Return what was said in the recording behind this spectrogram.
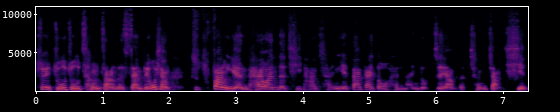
所以足足成长了三倍。我想放眼台湾的其他产业，大概都很难有这样的成长性。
